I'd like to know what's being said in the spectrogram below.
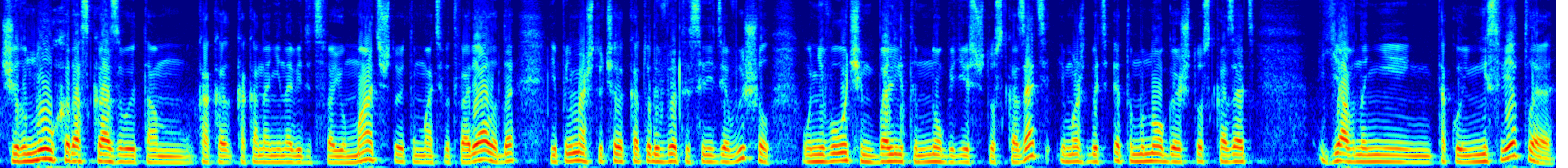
чернуха рассказывает, там, как, как она ненавидит свою мать, что эта мать вытворяла, да, и понимаешь, что человек, который в этой среде вышел, у него очень болит и много есть что сказать, и, может быть, это многое, что сказать, явно не такое не светлое,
